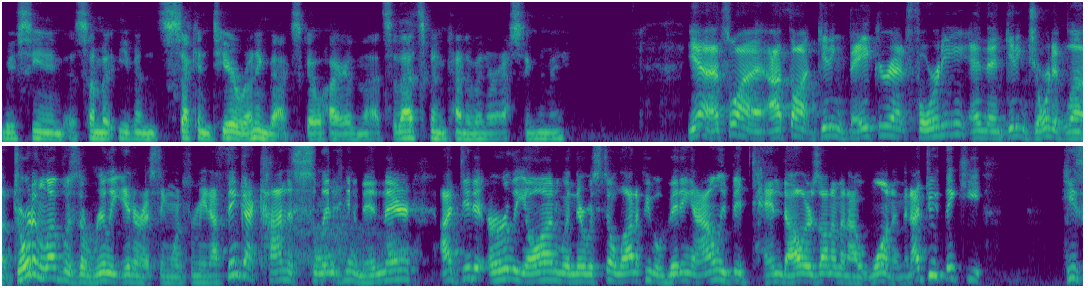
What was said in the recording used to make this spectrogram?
We've seen some even second tier running backs go higher than that. So that's been kind of interesting to me. Yeah, that's why I thought getting Baker at 40 and then getting Jordan Love. Jordan Love was the really interesting one for me. And I think I kind of slid him in there. I did it early on when there was still a lot of people bidding, and I only bid $10 on him and I won him. And I do think he he's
